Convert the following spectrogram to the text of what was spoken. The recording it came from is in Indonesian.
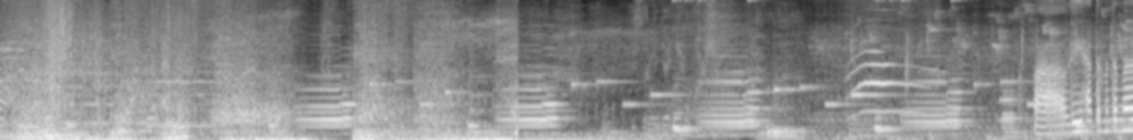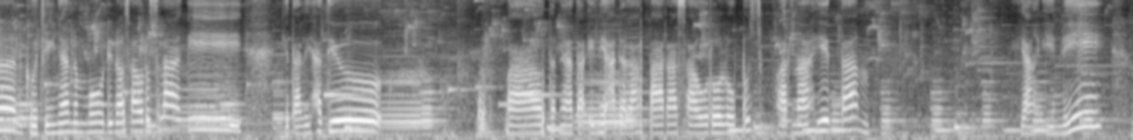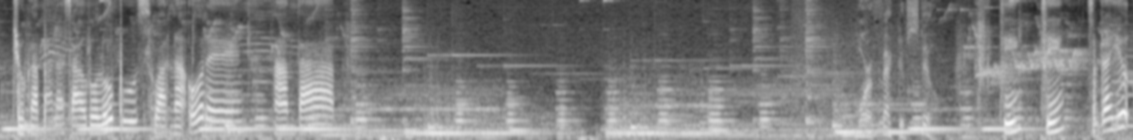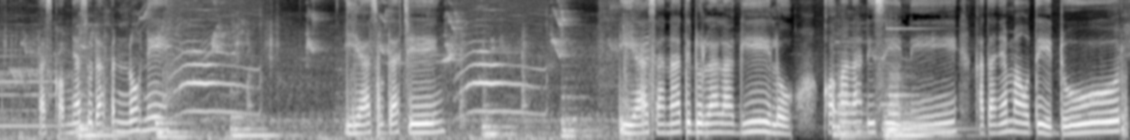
Wow, lihat teman-teman, kucingnya nemu dinosaurus lagi. Kita lihat yuk. Wow, ternyata ini adalah Parasaurolophus warna hitam. Yang ini juga Parasaurolophus warna oranye. Mantap. More effective still. Cing, cing, sudah yuk. Baskomnya sudah penuh nih. Iya, sudah, Cing. Iya, sana tidurlah lagi. Loh, kok malah di sini? Katanya mau tidur.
